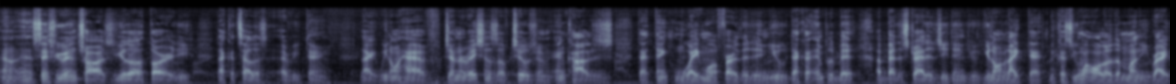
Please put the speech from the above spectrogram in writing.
Uh, and since you're in charge, you're the authority that could tell us everything. Like we don't have generations of children in college that think way more further than you, that can implement a better strategy than you. You don't like that because you want all of the money, right?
